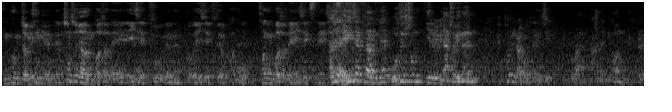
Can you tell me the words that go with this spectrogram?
궁금점이 생기는데요. 청소년 버전의 AGF는 네. 또 AGF대로 가고 네. 성인 버전의 AGX는 사실 AGF라는 게 모든 총기를 그냥 저희는 팩토리라고 해서 AGF가 아카데미 건을 해서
